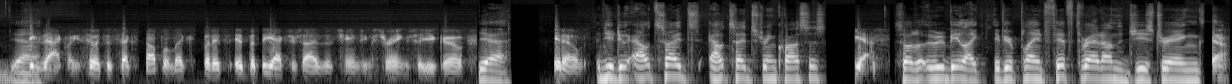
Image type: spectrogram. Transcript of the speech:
Yeah. Exactly. So it's a sextuplet lick, but it's it, but the exercise is changing strings. So you go. Yeah. You know. And you do outside outside string crosses. Yes. So it would be like if you're playing fifth fret on the G string, yeah.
